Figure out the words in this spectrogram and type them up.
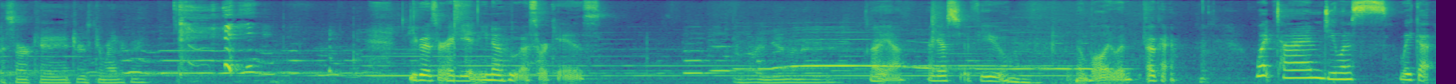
SRK enters dramatically. If you guys are Indian, you know who SRK is. I'm not Indian. I know. Oh yeah, I guess if you know Bollywood. Okay. What time do you want to wake up?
